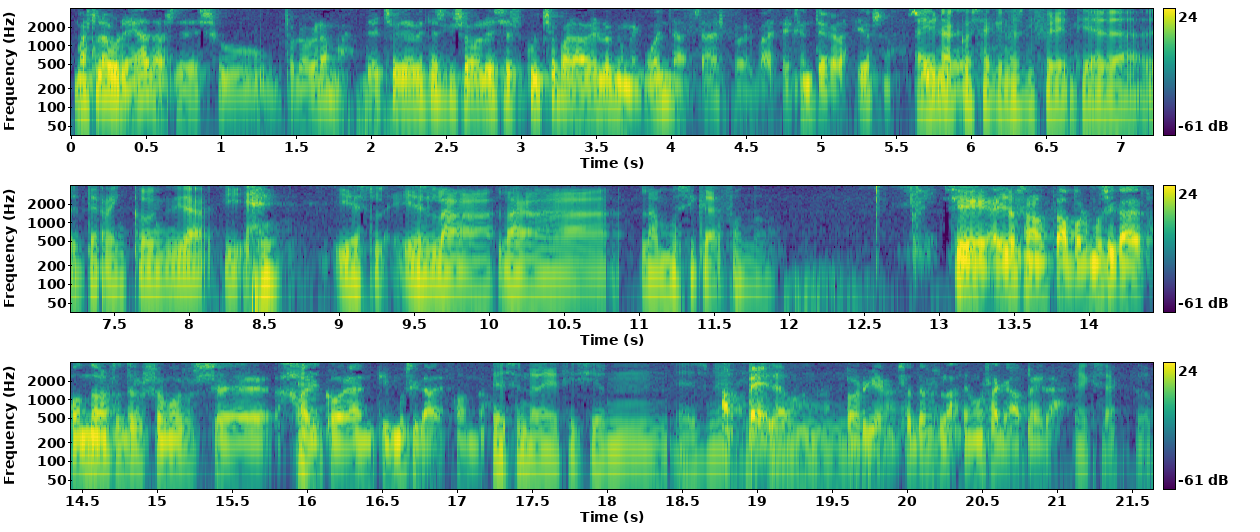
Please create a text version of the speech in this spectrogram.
más laureadas de su programa. De hecho, hay veces que solo les escucho para ver lo que me cuentan, ¿sabes? Porque parece gente graciosa. Hay una que... cosa que nos diferencia de, la, de Terra Incógnita y, y es, y es la, la, la, música de fondo. Sí, ellos han optado por música de fondo, nosotros somos eh, hardcore anti música de fondo. Es una decisión. Es una a pelo, porque nosotros lo hacemos a capela. Exacto.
